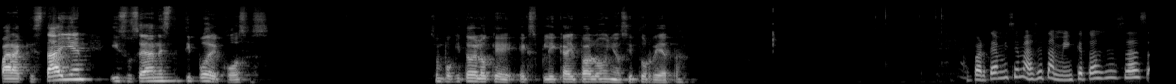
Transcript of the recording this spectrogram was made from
para que estallen y sucedan este tipo de cosas. Es un poquito de lo que explica ahí Pablo Muñoz y Turrieta. Aparte a mí se me hace también que todas esas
